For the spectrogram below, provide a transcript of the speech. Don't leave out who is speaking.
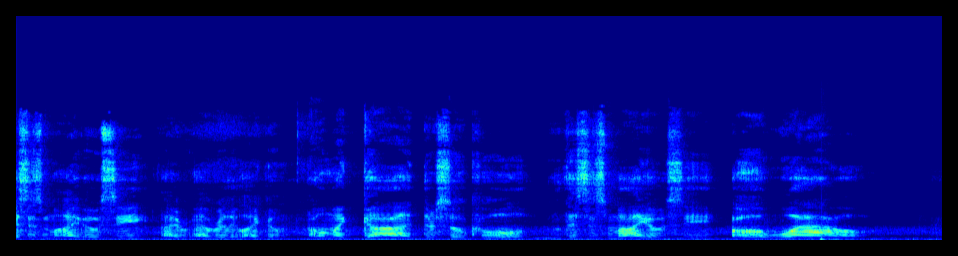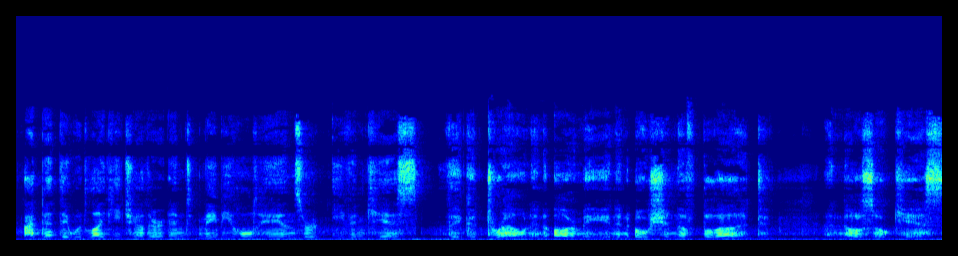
Speaker 1: This is my OC. I, I really like them. Oh my god, they're so cool. This is my OC. Oh wow. I bet they would like each other and maybe hold hands or even kiss. They could drown an army in an ocean of blood and also kiss.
